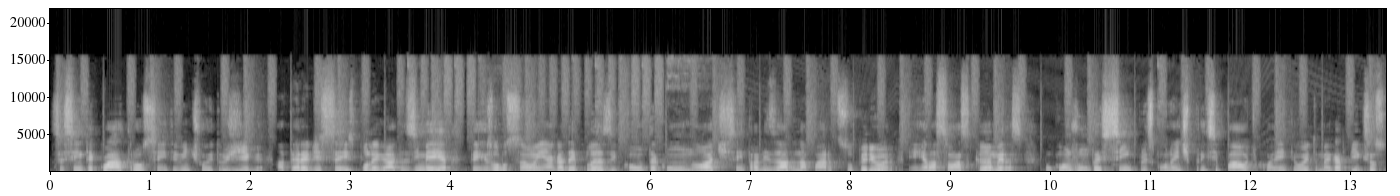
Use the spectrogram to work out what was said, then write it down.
64 ou 128 GB. A tela é de 6 polegadas e meia, tem resolução em HD Plus e conta com um notch centralizado na parte superior. Em relação às câmeras, o conjunto é simples, com lente principal de 48 megapixels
